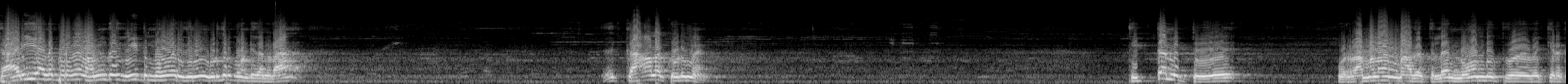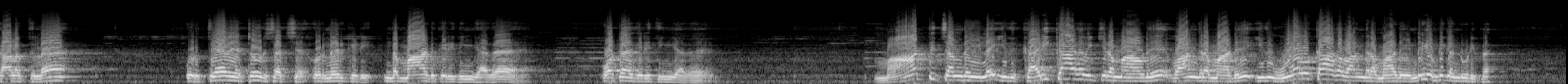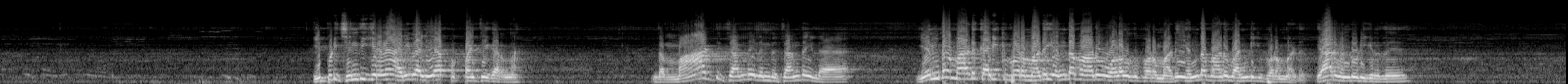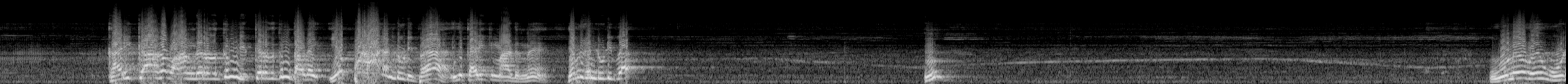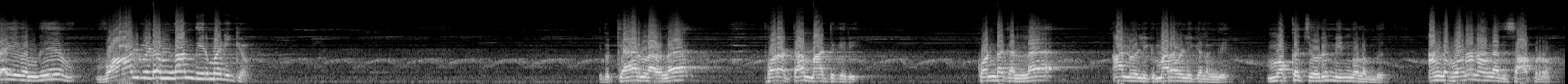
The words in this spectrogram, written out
கறி அனுப்புறவே வந்து வீட்டு முகவரி தெரியும் கொடுத்துட்டு போக வேண்டியதானடா கால கொடுமை. திட்டமிட்டு ஒரு ரமலான் மாதத்தில் நோன்பு வைக்கிற காலத்தில் ஒரு தேவையற்ற ஒரு சர்ச்சை ஒரு நெருக்கடி. இந்த மாடு கறி திங்காத ஒட்டக கறி திங்காத. மாட்டு சந்தையில இது கறிக்காக விற்கிற மாடு வாங்குற மாடு இது உழவுக்காக வாங்குற மாடு என்று எப்படி கண்டுபிடிப்ப? இப்படி சிந்திக்கிறவன் அறிவாளியா ப- பைத்தியக்காரனா? இந்த மாட்டு சந்தையில இந்த சந்தையில எந்த மாடு கறிக்கு போற மாடு எந்த மாடு உழவுக்கு போற மாடு எந்த மாடு வண்டிக்கு போற மாடு யார் கண்டுபிடிக்கிறது? கறிக்காக வாங்குறதுக்கும் விற்கிறதுக்கும் தடை. எப்படா கண்டுபிடிப்ப? இது கறிக்கு மாடுன்னு. எப்படி கண்டுபிடிப்ப? உணவு உடை வந்து வாழ்விடம் தான் தீர்மானிக்கும். இப்ப கேரளாவில் பரோட்டா மாட்டுக்கறி கொண்டக்கல்ல ஆள்வள்ளிக்கு மரவள்ளி கிழங்கு மொக்கச்சோறு மீன் குழம்பு. அங்க போனா நாங்க அது சாப்பிடுறோம்.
